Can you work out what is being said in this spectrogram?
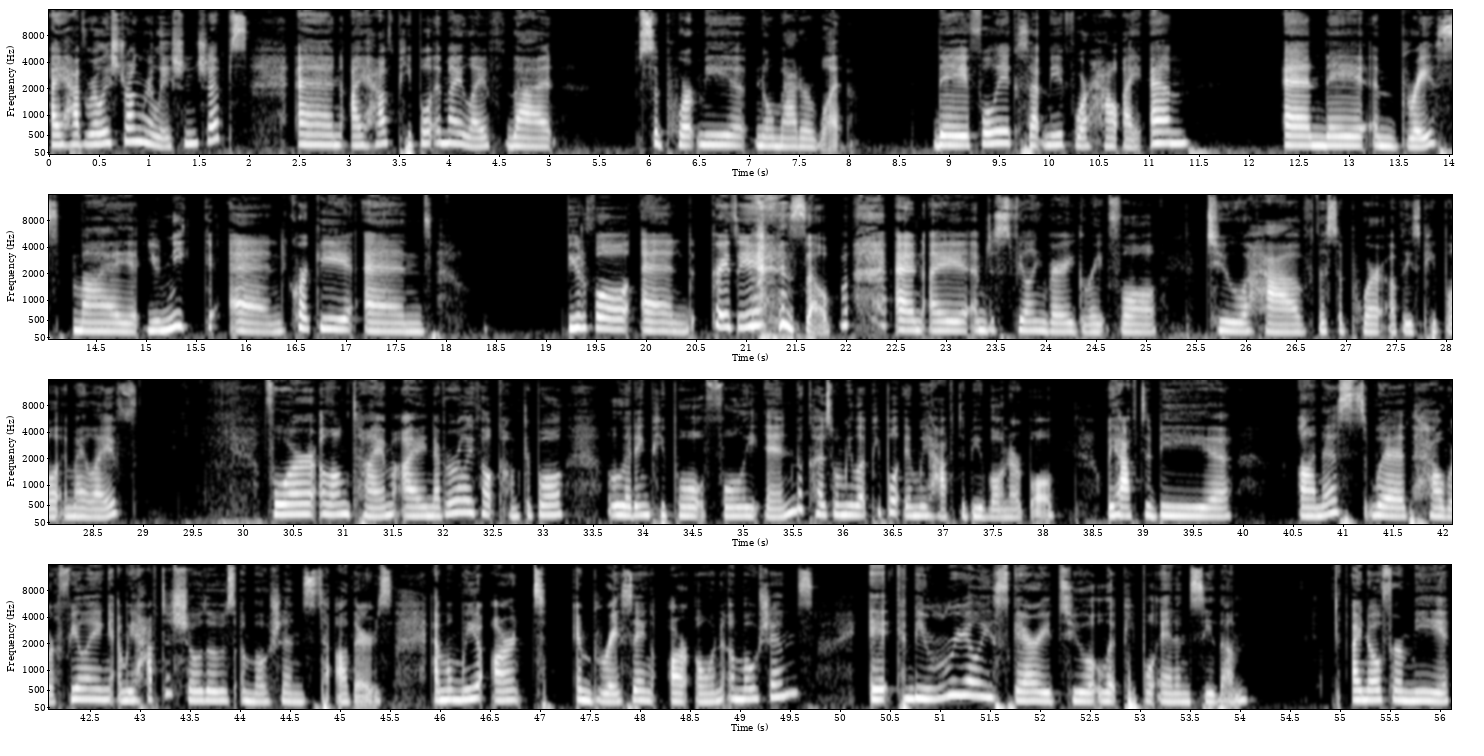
I have really strong relationships and I have people in my life that support me no matter what. They fully accept me for how I am and they embrace my unique and quirky and beautiful and crazy self. And I am just feeling very grateful to have the support of these people in my life. For a long time, I never really felt comfortable letting people fully in because when we let people in, we have to be vulnerable. We have to be honest with how we're feeling and we have to show those emotions to others. And when we aren't embracing our own emotions, it can be really scary to let people in and see them. I know for me,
